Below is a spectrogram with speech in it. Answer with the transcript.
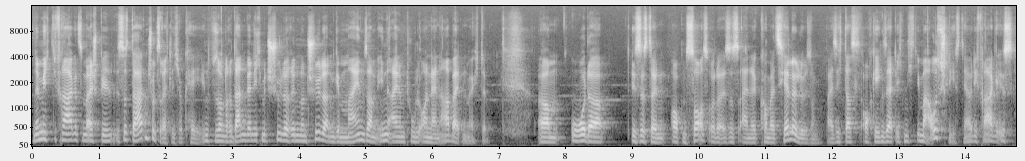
Nämlich die Frage zum Beispiel, ist es datenschutzrechtlich okay? Insbesondere dann, wenn ich mit Schülerinnen und Schülern gemeinsam in einem Tool online arbeiten möchte. Ähm, oder ist es denn Open Source oder ist es eine kommerzielle Lösung, weil sich das auch gegenseitig nicht immer ausschließt. Ja, die Frage ist,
